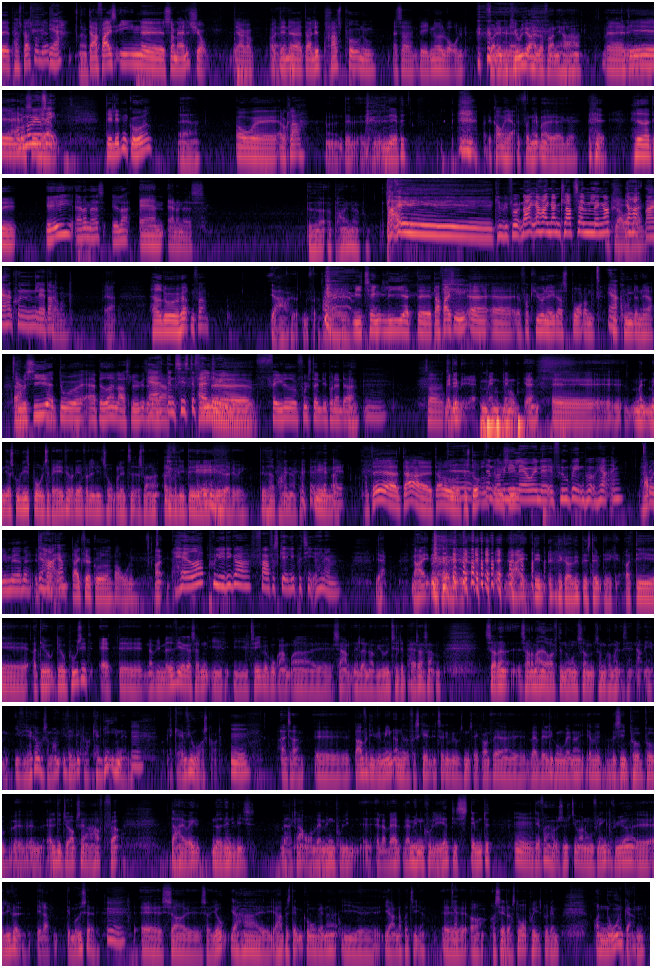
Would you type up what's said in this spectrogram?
øh, par spørgsmål mere? Ja. Der er faktisk en, øh, som er lidt sjov, Jacob. Og Ja. den er, der er lidt pres på nu. Altså, det er ikke noget alvorligt. Funny øh, peculiar eller funny haha? Øh, det, Ja, må det må vi jo her. se. Det er lidt en gåde, Ja, og øh, er du klar? det er næppe. Og det kommer her. Det fornemmer jeg ikke. Hedder det A-ananas eller an ananas? Det hedder a pineapple. Nej, kan vi få... Nej, jeg har ikke engang klapsalmen længere. Jeg har... Nej, jeg har kun en latter. Ja. Havde du hørt den før? Jeg har hørt den før. Ej, vi tænkte lige, at øh, der er faktisk en af, af, fra Q&A, der har spurgt, om ja. Du kunne den her. Ja. du vil sige, at du er bedre end Lars Lykke til det Ja, her. den sidste Han faldt jo i. øh, failede fuldstændig på den der. Ja. Mm. Så, Men, det, men, men, ja, øh, men, men jeg skulle lige spole tilbage, det var derfor, det lige tog mig lidt tid at svare. Altså, fordi det, det hedder det jo ikke. Det hedder pineapple. Mm. Jamen, det er, der, der er du bestået, Den kan må man vi lige lave en, øh, et flueben på her, ikke? Har du en mere med? Et Det har spørgsmål? jeg. Der er ikke flere gåder, bare roligt. Hader politikere fra forskellige partier hinanden? Nej, det gør vi ikke. Nej, det, det gør vi bestemt ikke. Og det, øh, og det, er, jo, det er jo pudsigt, at øh, når vi medvirker sådan i, i tv-programmer øh, sammen, eller når vi er ude til debatter sammen, så er der, så er der meget ofte nogen, som, som kommer hen og siger, Nå, men jamen, I virker jo som om, I vældig godt kan lide hinanden. Mm. Og det kan vi jo også godt. Mm. Altså, øh, bare fordi vi mener noget forskelligt, så kan vi jo sådan set godt være, øh, være vældig gode venner. Jeg vil, vil sige, på, på øh, alle de jobs, jeg har haft før, der har jeg jo ikke nødvendigvis været klar over, hvad mine, poli- eller hvad, hvad mine kolleger de stemte. Mm. Derfor har jeg jo synes, de var nogle flinke fyre øh, alligevel, eller det modsatte. Mm. Øh, så, øh, så jo, jeg har, øh, jeg har bestemt gode venner i, øh, i andre partier, øh, Ja. og, og sætter stor pris på dem. Og nogle gange,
